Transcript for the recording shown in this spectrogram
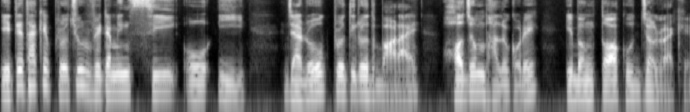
এতে থাকে প্রচুর ভিটামিন সি ও ই যা রোগ প্রতিরোধ বাড়ায়, হজম ভালো করে এবং ত্বক উজ্জ্বল রাখে।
